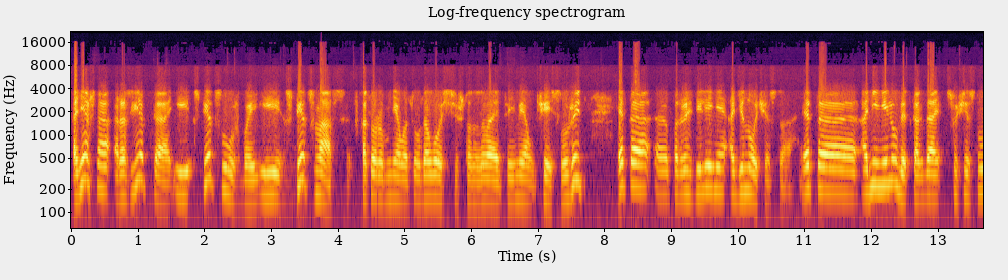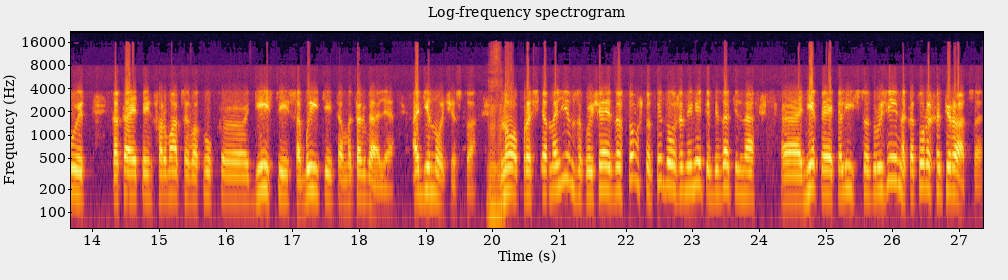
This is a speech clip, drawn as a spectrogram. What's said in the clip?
Конечно, разведка и спецслужбы, и спецназ, в котором мне вот удалось, что называется, имел честь служить, это э, подразделение одиночества. Это они не любят, когда существует какая-то информация вокруг э, действий, событий там, и так далее одиночество. Угу. Но профессионализм заключается в том, что ты должен иметь обязательно э, некое количество друзей, на которых опираться.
